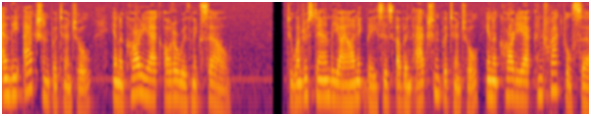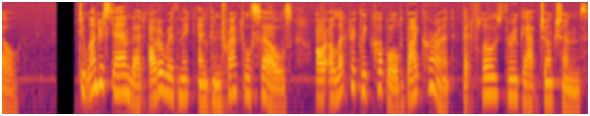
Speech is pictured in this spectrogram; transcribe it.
and the action potential in a cardiac autorhythmic cell, to understand the ionic basis of an action potential in a cardiac contractile cell, to understand that autorhythmic and contractile cells are electrically coupled by current that flows through gap junctions.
